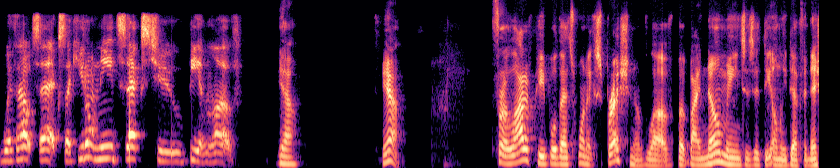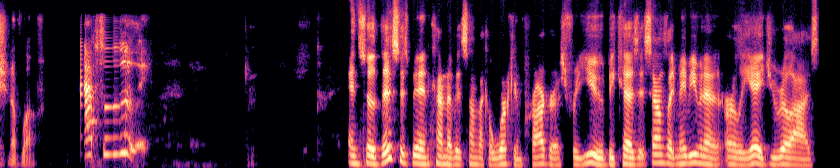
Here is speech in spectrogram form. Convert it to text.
without sex. Like you don't need sex to be in love. Yeah. Yeah. For a lot of people, that's one expression of love, but by no means is it the only definition of love. Absolutely. And so this has been kind of, it sounds like a work in progress for you because it sounds like maybe even at an early age, you realize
